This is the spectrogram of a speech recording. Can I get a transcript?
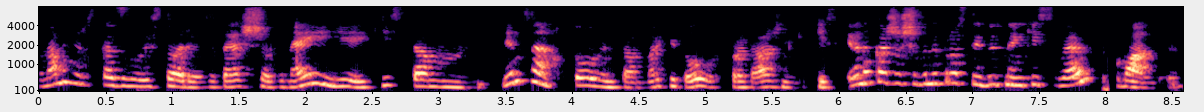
Вона мені розказувала історію за те, що в неї є якісь там, я не знаю, хто він там, маркетолог, продажник якийсь. І вона каже, що вони просто йдуть на якийсь івент командою,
